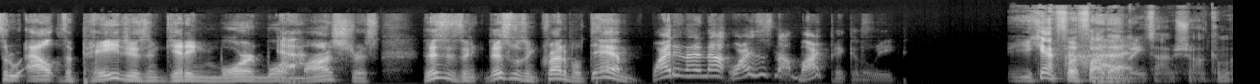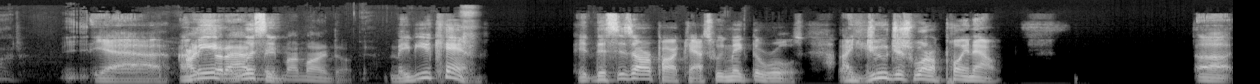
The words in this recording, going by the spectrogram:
throughout the pages and getting more and more Yeah. monstrous. This is this was incredible. Damn, why did I not why is this not my pick of the week? You can't flip flop that Uh, many times, Sean. Come on. Yeah I, i, mean said I listen made my mind up. maybe you can It- this is our podcast we make the rules i do true. just want to point out uh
